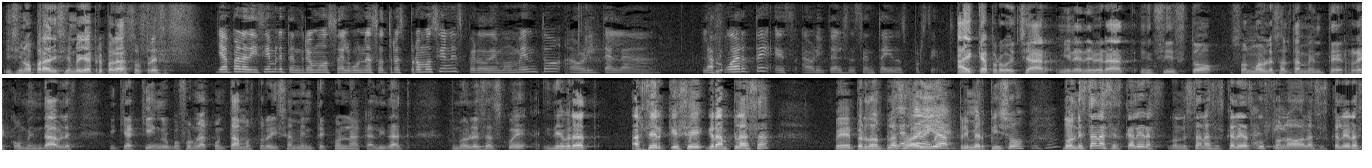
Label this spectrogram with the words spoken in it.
Y si no, para diciembre ya preparadas sorpresas. Ya para diciembre tendremos algunas otras promociones, pero de momento, ahorita la, la fuerte es ahorita el 62%. Hay que aprovechar, mire, de verdad, insisto, son muebles altamente recomendables y que aquí en Grupo Fórmula contamos precisamente con la calidad de Muebles Ascue y de verdad acérquese, Gran Plaza, eh, perdón, Plaza, Bahía, primer piso, donde están las escaleras, donde están las escaleras, justo al lado de las escaleras.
